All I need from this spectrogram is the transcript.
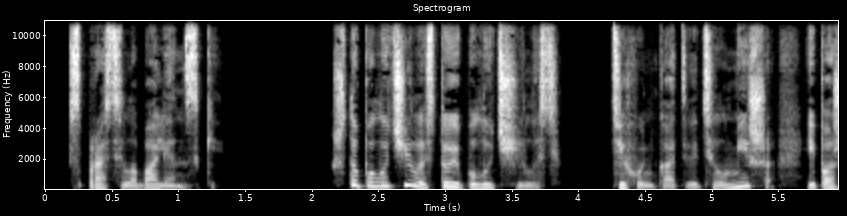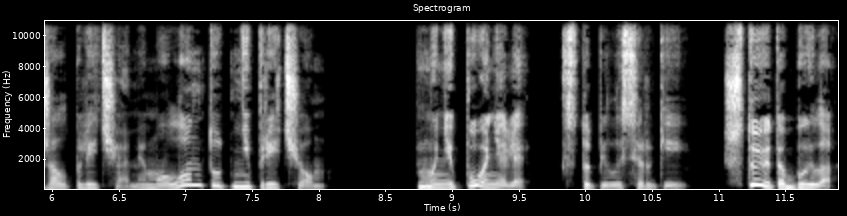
— спросила Боленский. «Что получилось, то и получилось», — тихонько ответил Миша и пожал плечами, мол, он тут ни при чем. «Мы не поняли», — вступила Сергей. «Что это было?»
